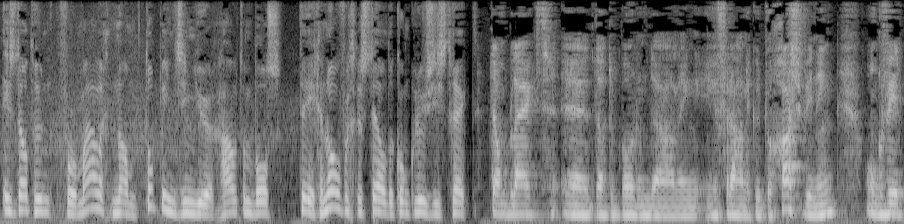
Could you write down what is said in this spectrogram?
is dat hun voormalig NAM-topingenieur Houtenbos tegenovergestelde conclusies trekt. Dan blijkt eh, dat de bodemdaling in Franeker door gaswinning ongeveer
